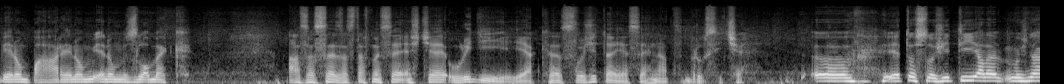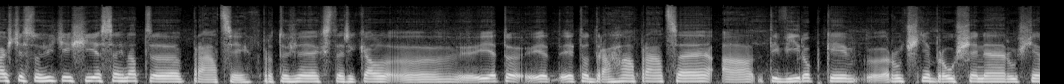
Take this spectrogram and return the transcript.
jenom pár, jenom, jenom zlomek. A zase zastavme se ještě u lidí, jak složité je sehnat brusiče. Eh, je to složitý, ale možná ještě složitější je sehnat eh, práci, protože, jak jste říkal, eh, je to, je, je to drahá práce a ty výrobky ručně broušené, ručně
